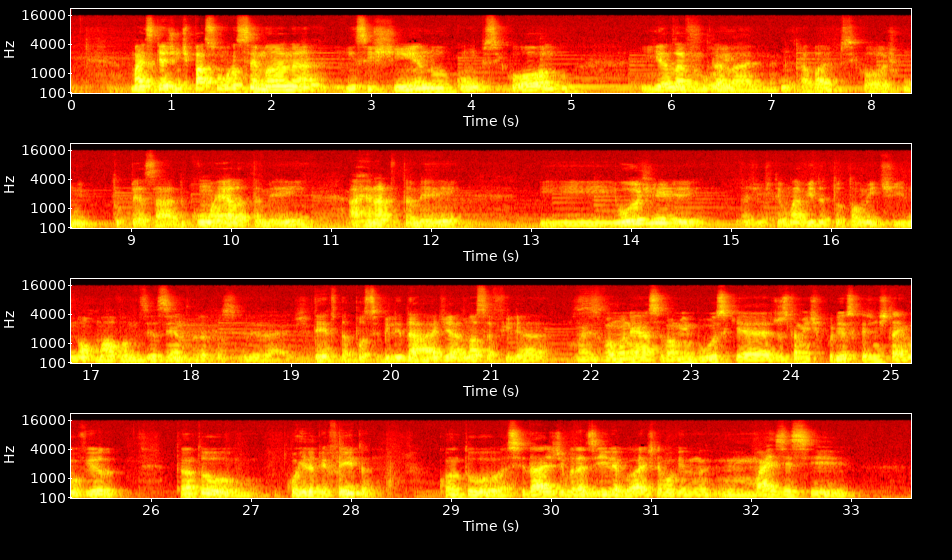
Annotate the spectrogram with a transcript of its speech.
mas que a gente passou uma semana insistindo com o psicólogo e ela um foi trabalho, né? um trabalho psicológico muito pesado com ela também, a Renata também. E hoje a gente tem uma vida totalmente normal, vamos dizer assim. Dentro da possibilidade. Dentro da possibilidade, a nossa filha. Mas vamos nessa, vamos em busca, é justamente por isso que a gente está envolvido, tanto Corrida Perfeita, quanto a cidade de Brasília agora, a gente está envolvido em mais esse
